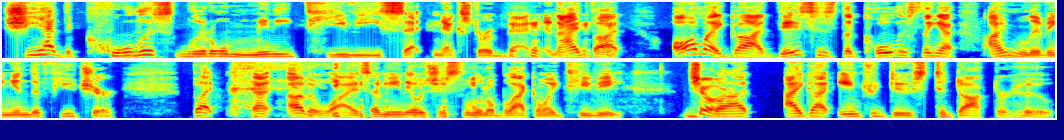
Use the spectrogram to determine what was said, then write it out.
she had the coolest little mini TV set next to her bed. And I thought, oh my God, this is the coolest thing. I- I'm living in the future. But uh, otherwise, I mean, it was just a little black and white TV. Sure. But I got introduced to Doctor Who.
